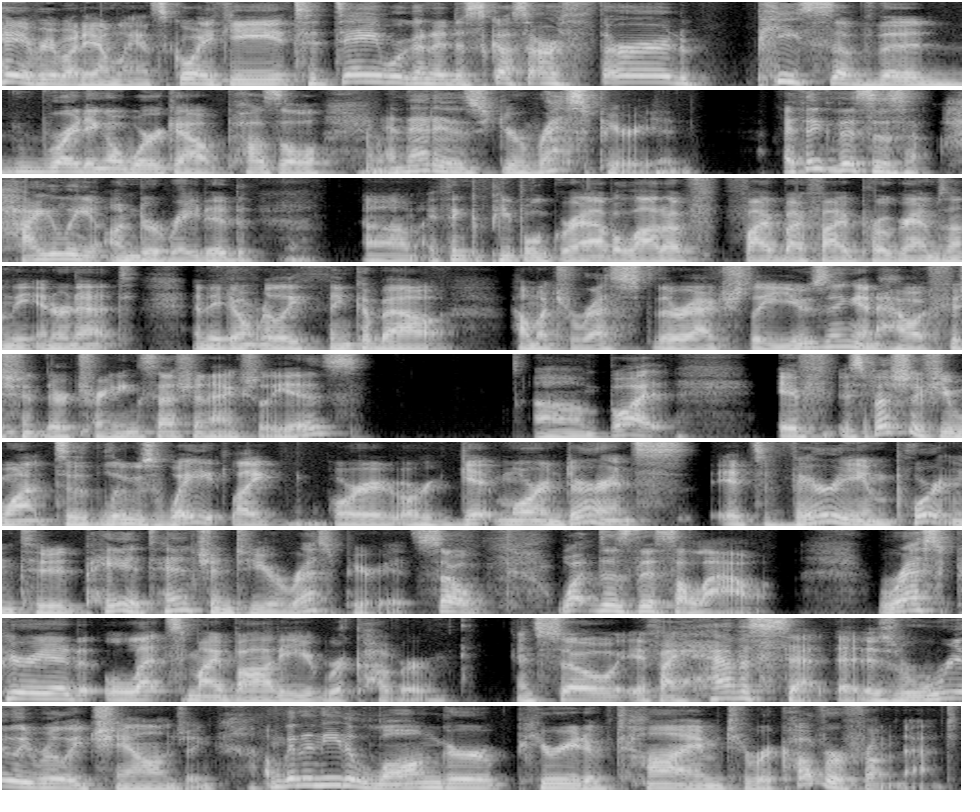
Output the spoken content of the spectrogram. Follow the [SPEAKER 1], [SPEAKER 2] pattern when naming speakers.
[SPEAKER 1] Hey everybody, I'm Lance Goyke. Today we're going to discuss our third piece of the writing a workout puzzle, and that is your rest period. I think this is highly underrated. Um, I think people grab a lot of 5 by 5 programs on the internet and they don't really think about how much rest they're actually using and how efficient their training session actually is. Um, but if especially if you want to lose weight like or or get more endurance it's very important to pay attention to your rest period. So what does this allow? Rest period lets my body recover. And so if i have a set that is really really challenging i'm going to need a longer period of time to recover from that.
